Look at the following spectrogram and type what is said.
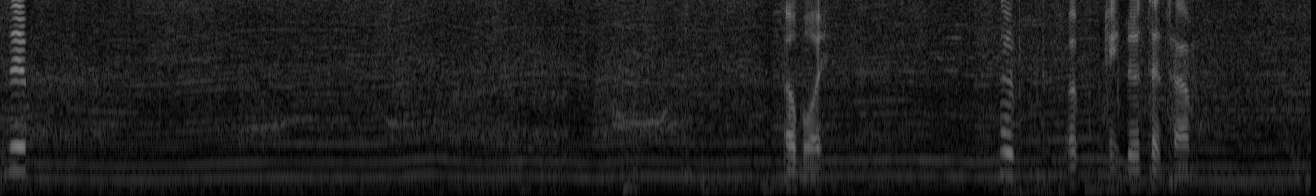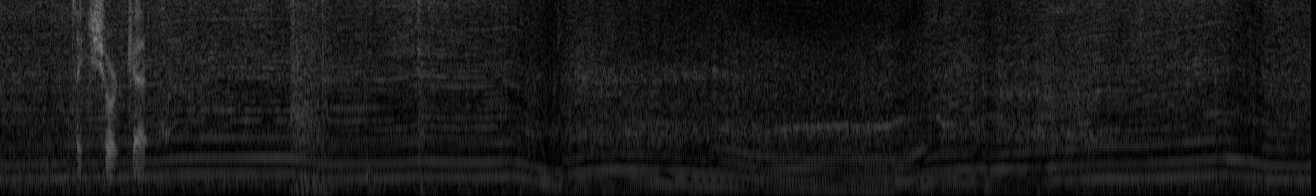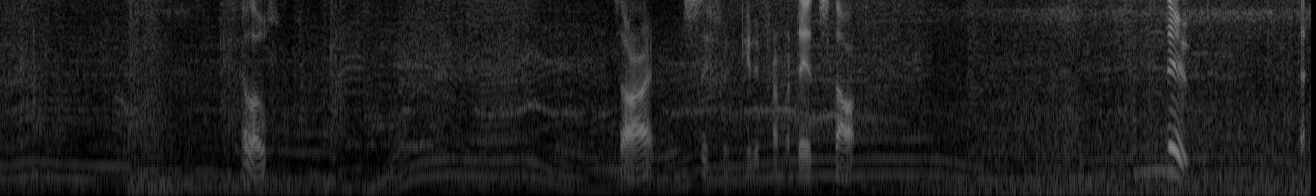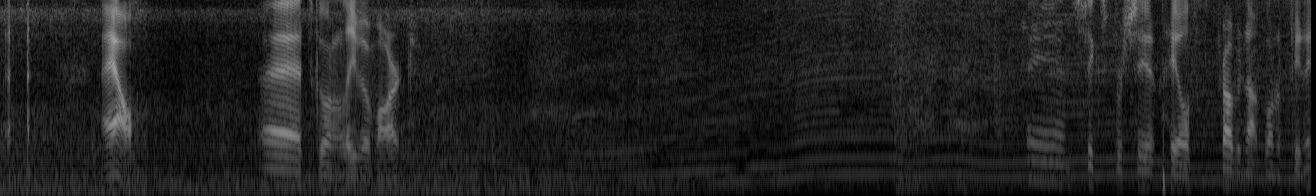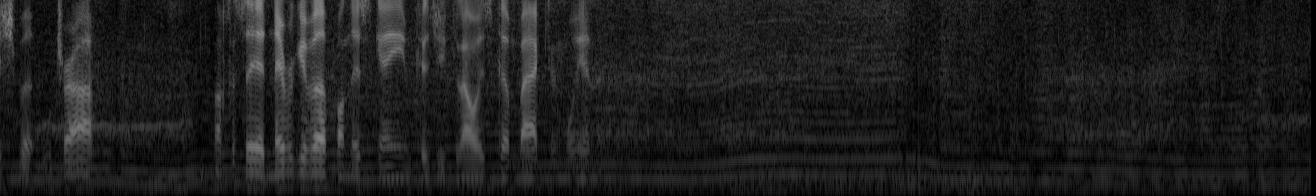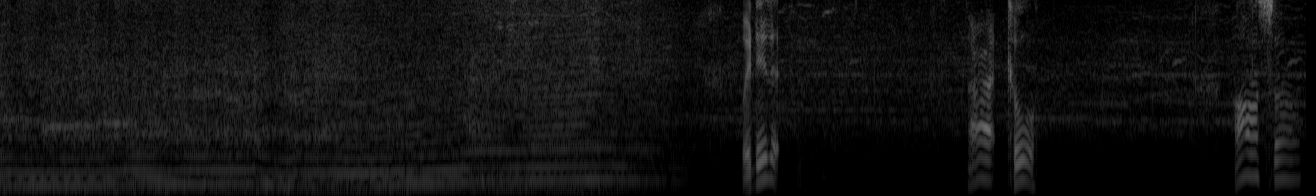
Nope. Oh boy. Nope. Oh, can't do it that time. Take a shortcut. Hello. It's alright. Let's see if we can get it from a dead stop. No. Ow. That's going to leave a mark. And 6% health. Probably not going to finish, but we'll try. Like I said, never give up on this game because you can always come back and win. We did it. All right, cool. Awesome.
